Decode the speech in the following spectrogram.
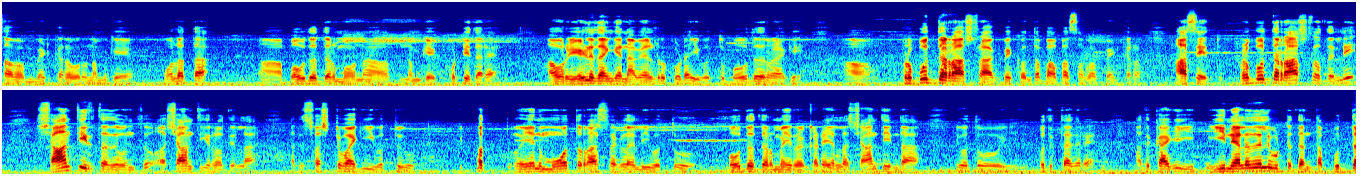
ಸಾಹೇಬ್ ಅಂಬೇಡ್ಕರ್ ಅವರು ನಮಗೆ ಮೂಲತಃ ಬೌದ್ಧ ಧರ್ಮವನ್ನು ನಮಗೆ ಕೊಟ್ಟಿದ್ದಾರೆ. ಅವರು ಹೇಳಿದಂಗೆ ನಾವೆಲ್ಲರೂ ಕೂಡ ಇವತ್ತು ಬೌದ್ಧರಾಗಿ ಪ್ರಬುದ್ಧ ರಾಷ್ಟ್ರ ಆಗಬೇಕು ಅಂತ ಬಾಬಾ ಸಾಹೇಬ್ ಅಂಬೇಡ್ಕರ್ ಆಸೆ ಇತ್ತು. ಪ್ರಬುದ್ಧ ರಾಷ್ಟ್ರದಲ್ಲಿ ಶಾಂತಿ ಇರ್ತದೆ ಅಂತೂ ಅಶಾಂತಿ ಇರೋದಿಲ್ಲ. ಅದು ಸ್ಪಷ್ಟವಾಗಿ ಇವತ್ತು ಇಪ್ಪತ್ತು, ಏನು ಮೂವತ್ತು ರಾಷ್ಟ್ರಗಳಲ್ಲಿ ಇವತ್ತು ಬೌದ್ಧ ಧರ್ಮ ಇರೋ ಕಡೆ ಎಲ್ಲ ಶಾಂತಿಯಿಂದ ಇವತ್ತು ಬದುಕ್ತಾ ಇದ್ದಾರೆ. ಅದಕ್ಕಾಗಿ ಈ- ನೆಲದಲ್ಲಿ ಹುಟ್ಟಿದಂಥ ಬುದ್ಧ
